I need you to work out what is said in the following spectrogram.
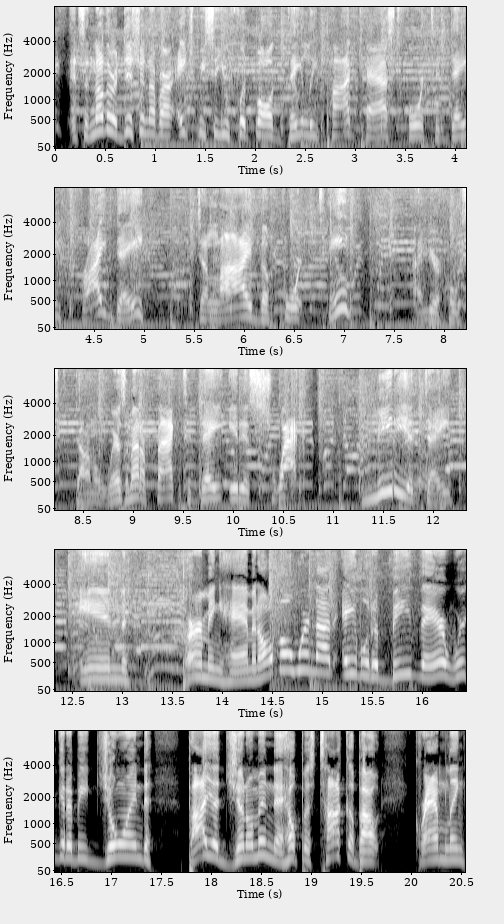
It's another edition of our HBCU Football Daily Podcast for today, Friday, July the 14th. I'm your host, Donald Ware. As a matter of fact, today it is SWAC Media Day in Birmingham. And although we're not able to be there, we're going to be joined by a gentleman to help us talk about Grambling.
